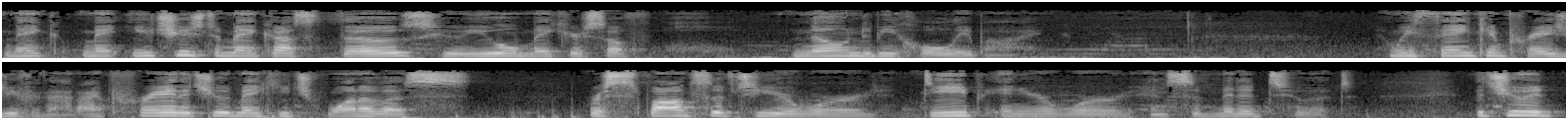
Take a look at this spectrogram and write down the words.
make, make you choose to make us those who you will make yourself known to be holy by. And we thank and praise you for that. I pray that you would make each one of us responsive to your word, deep in your word, and submitted to it. That you would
